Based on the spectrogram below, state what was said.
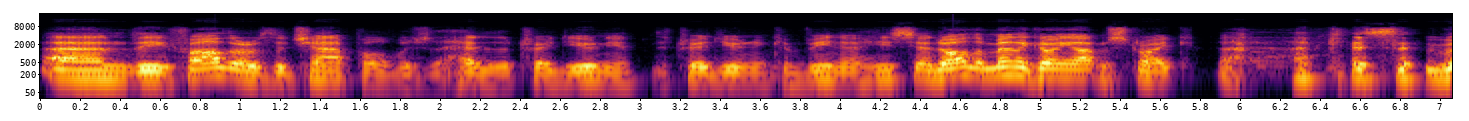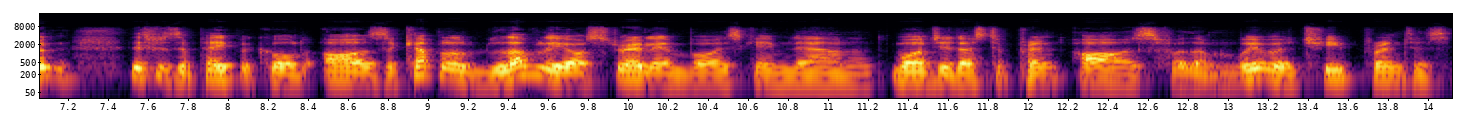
And the father of the chapel, which is the head of the trade union, the trade union convener, he said, Oh, the men are going out on strike. I guess they wouldn't. This was a paper called Oz. A couple of lovely Australian boys came down and wanted us to print Oz for them. We were cheap printers.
